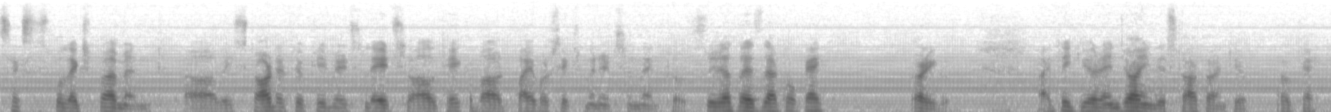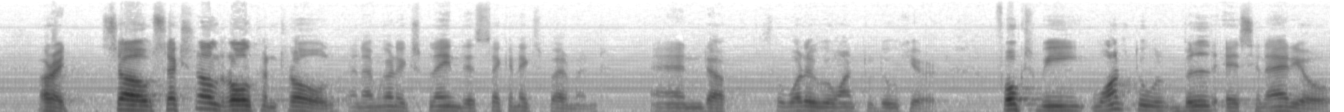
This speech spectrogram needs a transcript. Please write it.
Successful experiment. Uh, we started 15 minutes late, so I'll take about five or six minutes and then close. Sujata, is that okay? Very good. I think you're enjoying this talk, aren't you? Okay. All right. So sectional roll control, and I'm going to explain this second experiment. And uh, so what do we want to do here? Folks, we want to build a scenario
